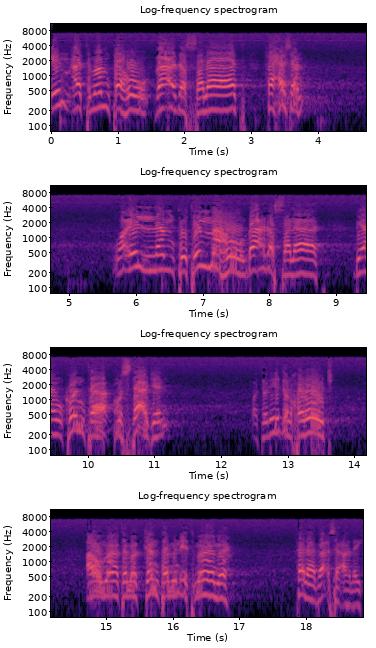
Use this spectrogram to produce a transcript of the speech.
إن أتممته بعد الصلاة فحسن. وإن لم تتمه بعد الصلاة بأن كنت مستعجل وتريد الخروج أو ما تمكنت من إتمامه فلا بأس عليك.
